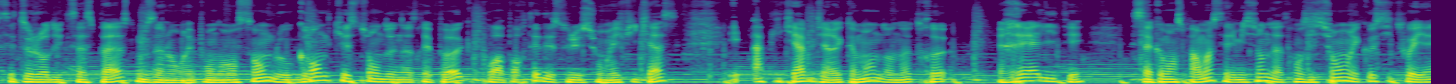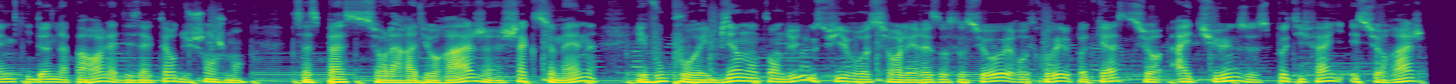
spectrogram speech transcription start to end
c'est aujourd'hui que ça se passe. Nous allons répondre ensemble aux grandes questions de notre époque pour apporter des solutions efficaces et applicables directement dans notre réalité. Ça commence par moi, c'est l'émission de la transition éco-citoyenne qui donne la parole à des acteurs du changement. Ça se passe sur la radio Rage chaque semaine et vous pourrez bien entendu nous suivre sur les réseaux sociaux et retrouver le podcast sur iTunes, Spotify et sur rage.fr.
